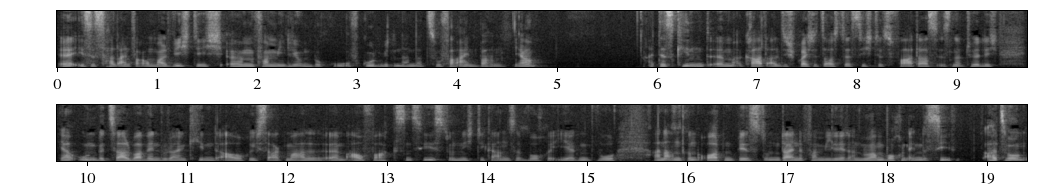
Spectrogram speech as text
äh, ist es halt einfach auch mal wichtig, ähm, Familie und Beruf gut miteinander zu vereinbaren, ja das Kind, ähm, gerade als ich spreche jetzt aus der Sicht des Vaters, ist natürlich ja unbezahlbar, wenn du dein Kind auch, ich sag mal, ähm, aufwachsen siehst und nicht die ganze Woche irgendwo an anderen Orten bist und deine Familie dann nur am Wochenende sieht. Also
